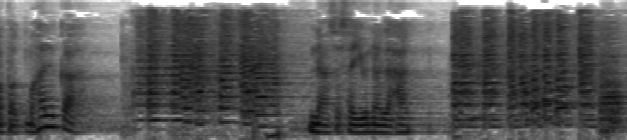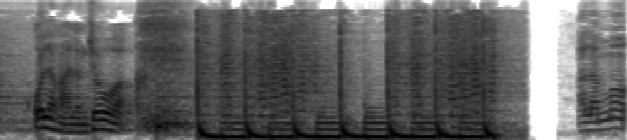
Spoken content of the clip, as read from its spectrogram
Mapagmahal ka. Nasa sayo na lahat. Wala nga lang jowa. Alam mo,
